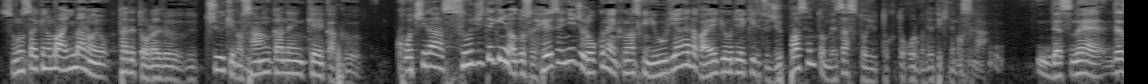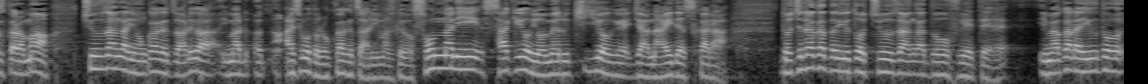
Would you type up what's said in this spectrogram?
その先のまあ今の立てておられる中期の3カ年計画、こちら、数字的にはどうですか、平成26年9月期に売上高営業利益率10%を目指すというところも出てきてますが。ですね。ですからまあ、中残が4ヶ月、あるいは今、足元6ヶ月ありますけど、そんなに先を読める企業じゃないですから、どちらかというと中残がどう増えて、今から言うと、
